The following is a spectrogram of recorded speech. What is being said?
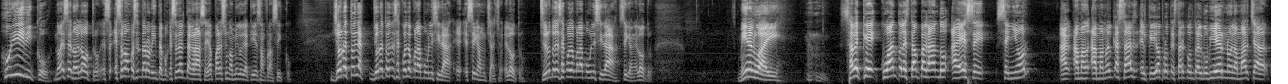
jurídico. No, ese no, el otro. Ese, lo vamos a presentar ahorita porque ese de Altagracia ya parece un amigo de aquí de San Francisco. Yo no estoy, yo no estoy en desacuerdo con la publicidad. Eh, eh, sigan, muchachos, el otro. Si yo no estoy en desacuerdo con la publicidad, sigan, el otro. Mírenlo ahí. ¿Sabe qué? ¿Cuánto le están pagando a ese señor, a, a Manuel Casals, el que iba a protestar contra el gobierno en la marcha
